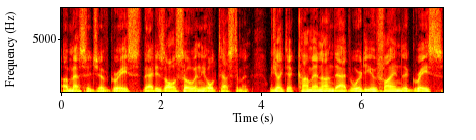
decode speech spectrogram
a message of grace that is also in the Old Testament. Would you like to comment on that? Where do you find the grace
